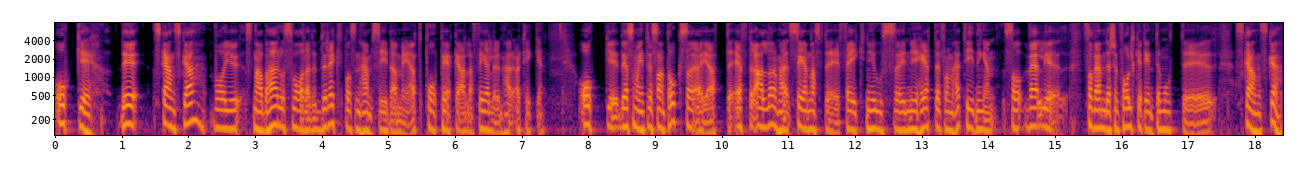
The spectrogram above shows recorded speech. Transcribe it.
Och eh, det Skanska var ju snabb här och svarade direkt på sin hemsida med att påpeka alla fel i den här artikeln. Och det som var intressant också är att efter alla de här senaste fake news-nyheter från den här tidningen så, väljer, så vänder sig folket inte mot eh, Skanska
